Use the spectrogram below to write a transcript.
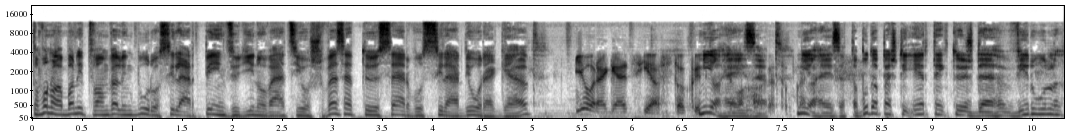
A vonalban itt van velünk Búró Szilárd pénzügyi innovációs vezető. Szervusz Szilárd, jó reggelt! Jó reggelt, sziasztok! Mi a helyzet? Mi a helyzet? A budapesti értéktős, de virul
